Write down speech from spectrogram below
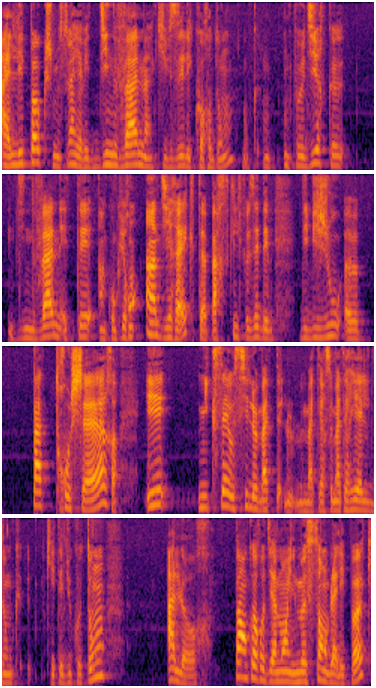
à l'époque, je me souviens, il y avait Dean Van qui faisait les cordons. Donc, on, peut dire que Dean Van était un concurrent indirect parce qu'il faisait des, bijoux pas trop chers et mixait aussi le, ce matériel donc, qui était du coton à l'or. Pas encore au diamant, il me semble, à l'époque,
